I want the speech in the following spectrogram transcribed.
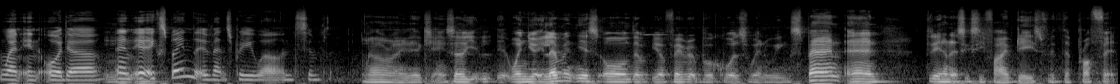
went in order and Mhm. it explained the events pretty well and simply. All right, okay. So you, when you're 11 years old, the, your favorite book was When Wings Span and 365 Days with the Prophet.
